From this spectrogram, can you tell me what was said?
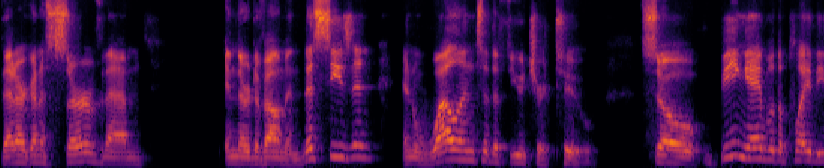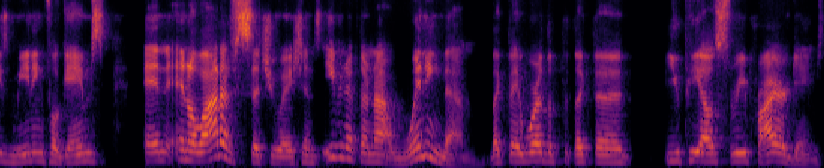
that are going to serve them in their development this season and well into the future too. So being able to play these meaningful games and in a lot of situations, even if they're not winning them, like they were the like the UPL's three prior games,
